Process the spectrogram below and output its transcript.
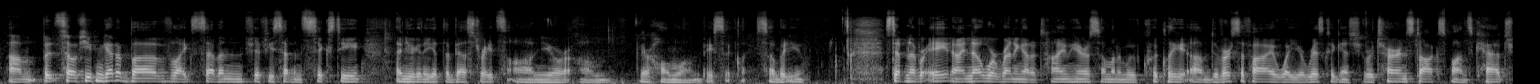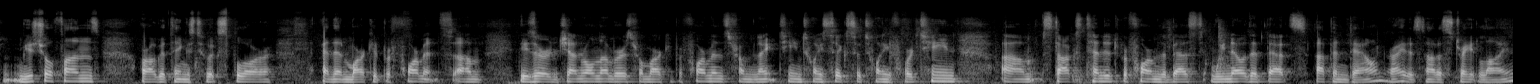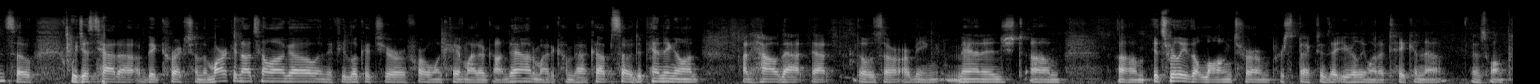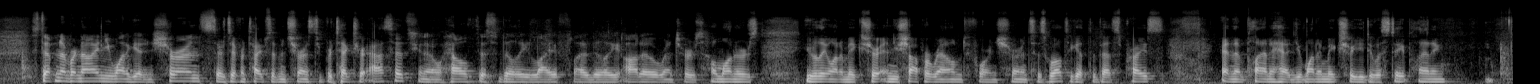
Um, but so if you can get above like 750, 760, then you're going to get the best rates on your um, your home loan basically. So but you Step number eight, I know we're running out of time here, so I'm going to move quickly. Um, diversify, weigh your risk against your return. Stocks, bonds, cash, mutual funds are all good things to explore. And then market performance. Um, these are general numbers for market performance from 1926 to 2014. Um, stocks tended to perform the best. We know that that's up and down, right? It's not a straight line. So we just had a, a big correction in the market not too long ago. And if you look at your 401k, it might have gone down, it might have come back up. So depending on, on how that, that those are, are being managed, um, um, it's really the long-term perspective that you really want to take in that as well. Step number nine, you want to get insurance. There's different types of insurance to protect your assets, you know, health, disability, life, liability, auto, renters, homeowners. You really want to make sure, and you shop around for insurance as well to get the best price. And then plan ahead. You want to make sure you do estate planning.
